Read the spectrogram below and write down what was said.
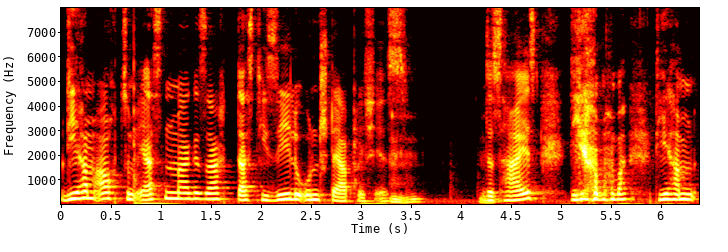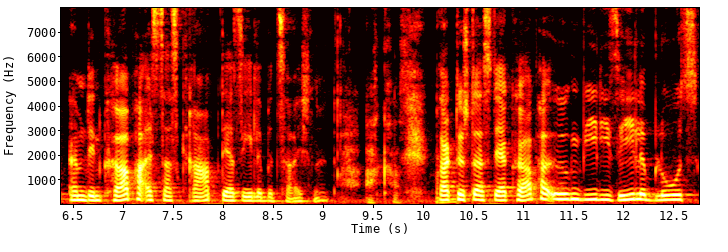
Die haben auch zum ersten Mal gesagt, dass die Seele unsterblich ist. Mhm. Das heißt, die haben aber, die haben ähm, den Körper als das Grab der Seele bezeichnet. Ach krass. Praktisch, dass der Körper irgendwie die Seele bloß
